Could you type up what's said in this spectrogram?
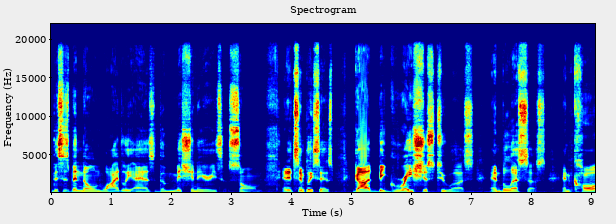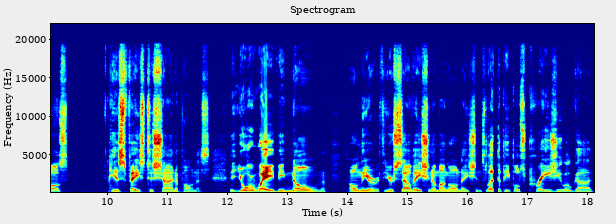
this has been known widely as the missionary's psalm. And it simply says, God be gracious to us and bless us and cause his face to shine upon us, that your way be known on the earth, your salvation among all nations. Let the peoples praise you, O God.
